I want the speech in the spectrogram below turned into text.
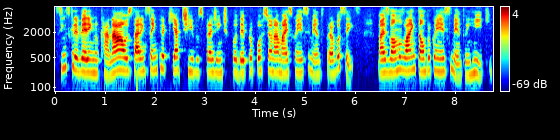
se inscreverem no canal, estarem sempre aqui ativos para a gente poder proporcionar mais conhecimento para vocês. Mas vamos lá então para o conhecimento, Henrique.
